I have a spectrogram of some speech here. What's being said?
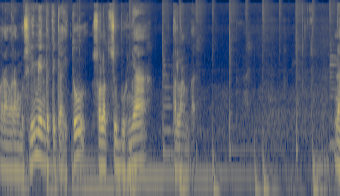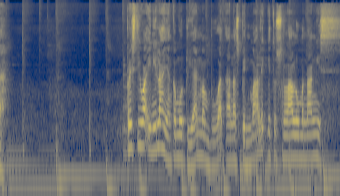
orang-orang muslimin ketika itu sholat subuhnya terlambat. Nah, peristiwa inilah yang kemudian membuat Anas bin Malik itu selalu menangis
